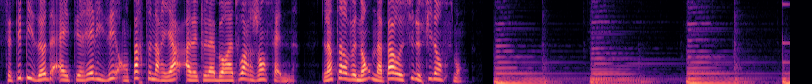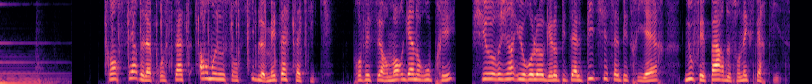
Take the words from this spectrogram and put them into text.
Cet épisode a été réalisé en partenariat avec le laboratoire Janssen. L'intervenant n'a pas reçu de financement. Cancer de la prostate hormonosensible métastatique. Professeur Morgane Roupré, chirurgien urologue à l'hôpital Pitié-Salpêtrière, nous fait part de son expertise.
